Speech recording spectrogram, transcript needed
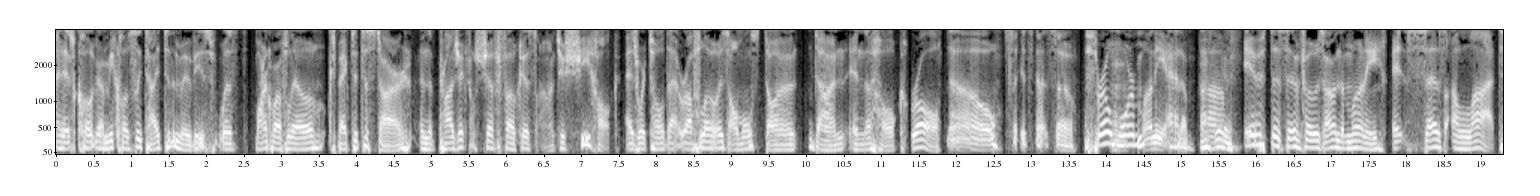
and it's going to be closely tied to the movies, with Mark Ruffalo expected to star, and the project will shift focus onto She-Hulk, as we're told that Ruffalo is almost done done in the Hulk role. No, it's not so. Throw more money at him. Um, if this info is on the money, it says a lot.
